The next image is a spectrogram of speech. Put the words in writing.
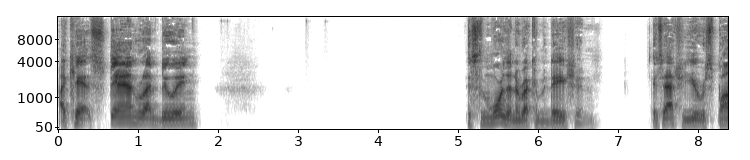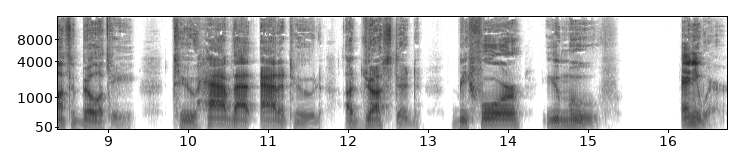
I can't stand what I'm doing. It's more than a recommendation. It's actually your responsibility to have that attitude adjusted before you move anywhere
